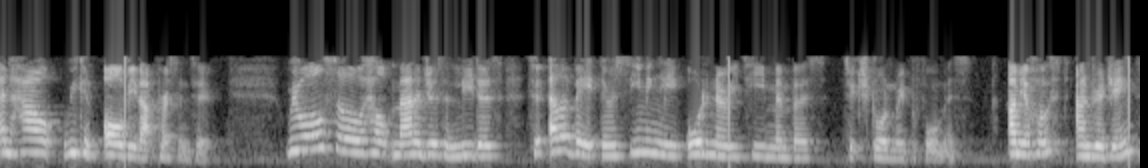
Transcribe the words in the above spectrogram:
and how we can all be that person too. We will also help managers and leaders to elevate their seemingly ordinary team members to extraordinary performers. I'm your host, Andrea James,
